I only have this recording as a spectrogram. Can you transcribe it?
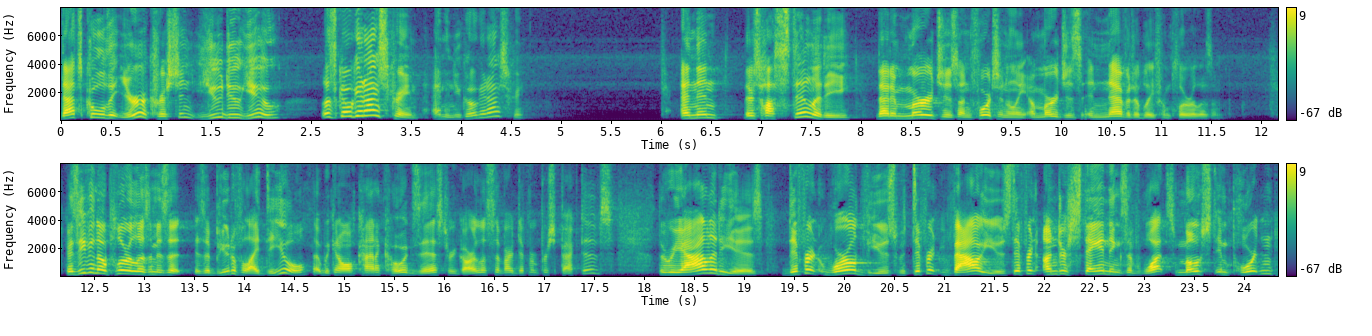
that's cool that you're a Christian. You do you. Let's go get ice cream. And then you go get ice cream. And then there's hostility that emerges, unfortunately, emerges inevitably from pluralism. Because even though pluralism is a, is a beautiful ideal that we can all kind of coexist regardless of our different perspectives, the reality is, different worldviews with different values, different understandings of what's most important,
